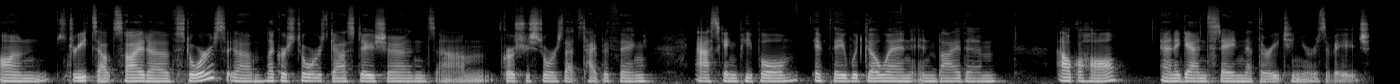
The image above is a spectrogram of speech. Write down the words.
on streets outside of stores, um, liquor stores, gas stations, um, grocery stores, that type of thing, asking people if they would go in and buy them alcohol, and again, stating that they're 18 years of age.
